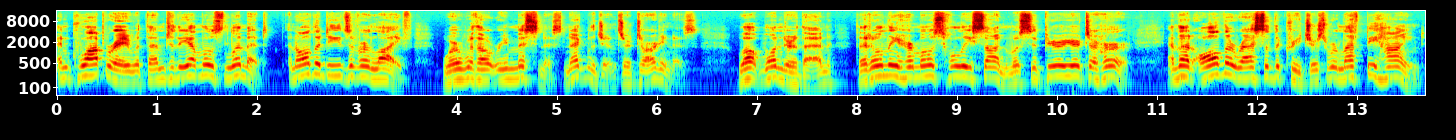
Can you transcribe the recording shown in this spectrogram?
and cooperated with them to the utmost limit, and all the deeds of her life were without remissness, negligence, or tardiness. What wonder, then, that only her most holy Son was superior to her, and that all the rest of the creatures were left behind,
